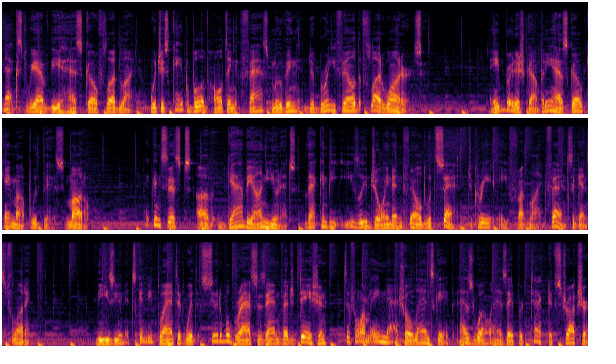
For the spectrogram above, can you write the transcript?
Next, we have the Hesco Floodline, which is capable of halting fast-moving, debris-filled floodwaters. A British company, Hesco, came up with this model. It consists of gabion units that can be easily joined and filled with sand to create a frontline fence against flooding. These units can be planted with suitable grasses and vegetation to form a natural landscape as well as a protective structure.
